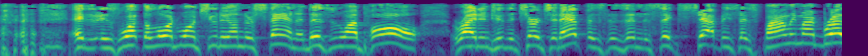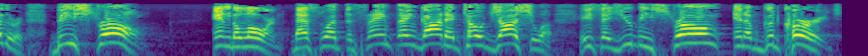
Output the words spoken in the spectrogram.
is what the Lord wants you to understand. And this is why Paul, writing to the church at Ephesus in the sixth chapter, he says, finally, my brethren, be strong in the Lord. That's what the same thing God had told Joshua. He says, you be strong and of good courage.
